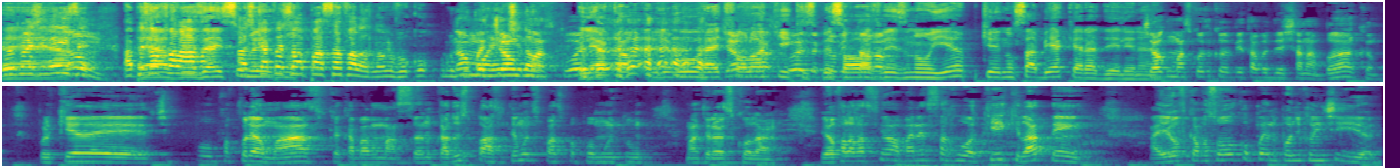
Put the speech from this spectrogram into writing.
eu É, imaginei não. isso. A pessoa É, às falava, vezes é isso acho que a mesmo. pessoa passava falando, não, não vou com Não, mas tinha concorrente, não. algumas coisas. Ele acaba- ele- o Red Tinha falou algumas aqui que coisas eu pessoal tava- às vezes não ia porque não sabia que era dele, né? Tinha algumas coisas que eu evitava de deixar na banca, porque, é, tipo, pra folhar o maço, que acabava amassando, por causa do espaço. Não tem muito espaço pra pôr muito material escolar. Eu falava assim, ó, vai nessa rua aqui, que lá tem. Aí eu ficava só acompanhando pra onde o cliente ia.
